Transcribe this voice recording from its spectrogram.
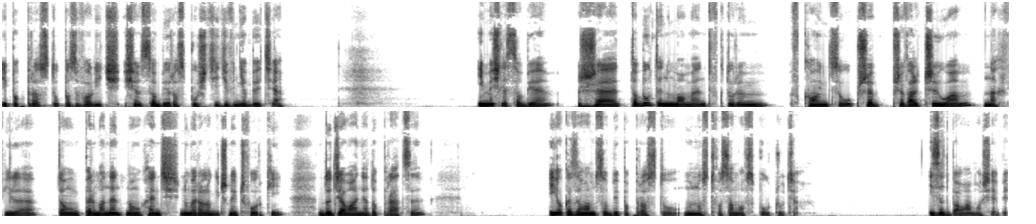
i po prostu pozwolić się sobie rozpuścić w niebycie. I myślę sobie, że to był ten moment, w którym w końcu prze, przewalczyłam na chwilę tą permanentną chęć numerologicznej czwórki do działania, do pracy i okazałam sobie po prostu mnóstwo samowspółczucia. I zadbałam o siebie.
